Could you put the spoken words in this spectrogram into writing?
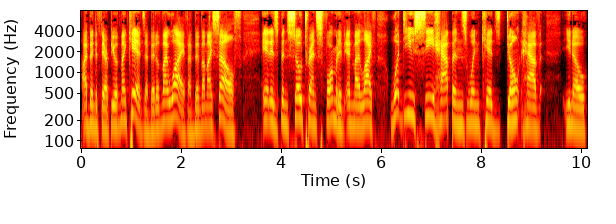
I've been to therapy with my kids, I've been with my wife, I've been by myself. It has been so transformative in my life. What do you see happens when kids don't have you know,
